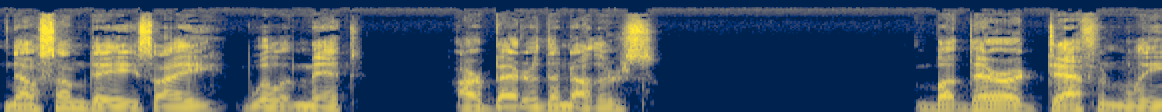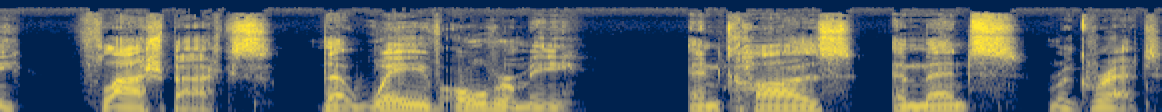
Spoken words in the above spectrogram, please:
Now, some days, I will admit, are better than others, but there are definitely flashbacks that wave over me and cause immense regret.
